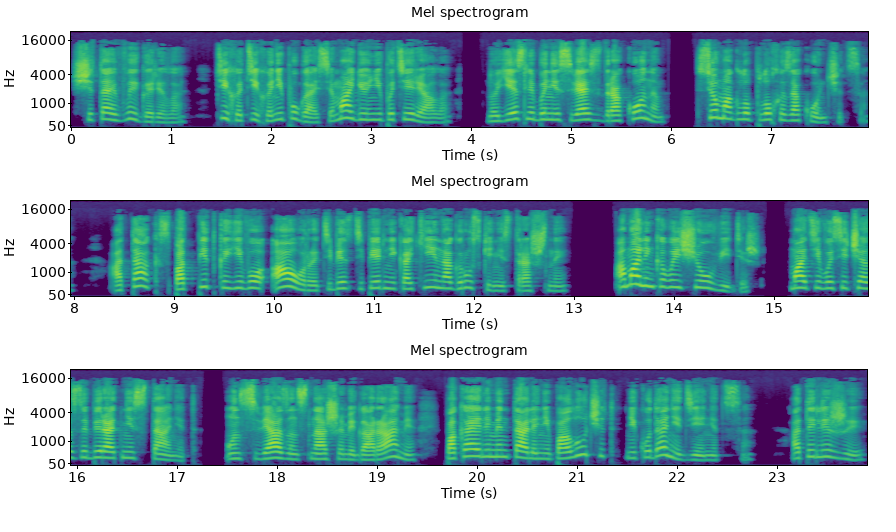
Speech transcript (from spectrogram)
считай, выгорела. Тихо, тихо, не пугайся, магию не потеряла. Но если бы не связь с драконом, все могло плохо закончиться. А так, с подпиткой его ауры тебе теперь никакие нагрузки не страшны. А маленького еще увидишь. Мать его сейчас забирать не станет. Он связан с нашими горами, пока элементали не получит, никуда не денется. А ты лежи,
